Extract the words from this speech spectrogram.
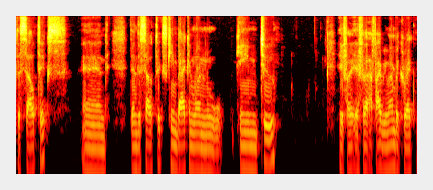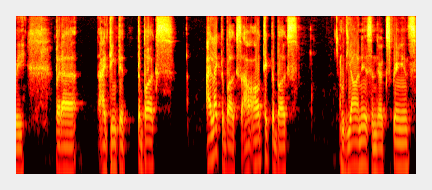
the Celtics, and then the Celtics came back and won game two if I if if I remember correctly. But uh, I think that the Bucks. I like the Bucks. I'll, I'll take the Bucks with Giannis and their experience.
